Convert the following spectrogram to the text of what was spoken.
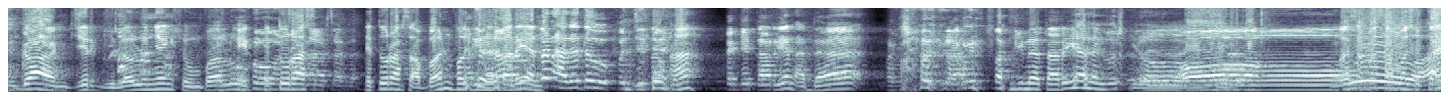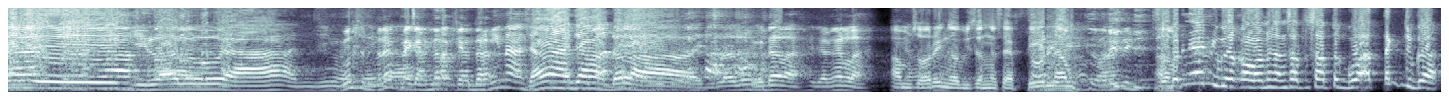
Enggak anjir gila lu nyeng sumpah lu. It- itu ras itu ras apaan vaginatarian? Kan ada tuh pencinta vegetarian ada. Ini vaginatarian yang gue oh Enggak sama-sama suka ya. Gila lu ya anjing. gue sebenarnya pegang makin dominan Jangan jangan udah lah gila lu. udah lah janganlah Am sorry nggak bisa ngeseptin am. Sebenarnya juga kalau misalnya satu-satu gua attack juga.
